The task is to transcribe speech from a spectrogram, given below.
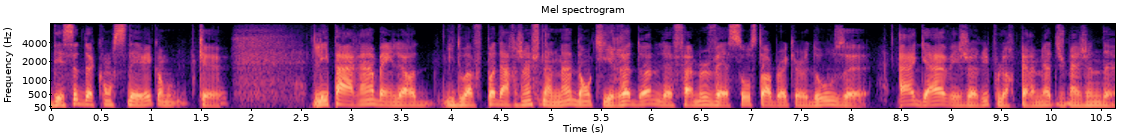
décident de considérer comme que les parents, ben, leur, ils doivent pas d'argent finalement, donc ils redonnent le fameux vaisseau Starbreaker 12 euh, à Gav et Jory pour leur permettre, j'imagine, de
